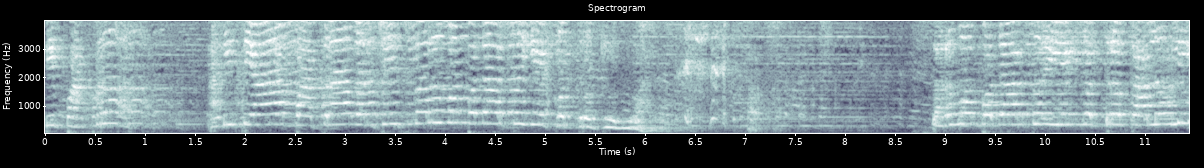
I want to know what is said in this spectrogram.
ते पात्र आणि त्या पात्रावरचे सर्व पदार्थ एकत्र केले आहे सर्व पदार्थ एकत्र कालवली.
